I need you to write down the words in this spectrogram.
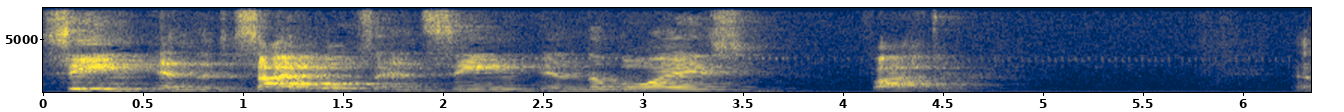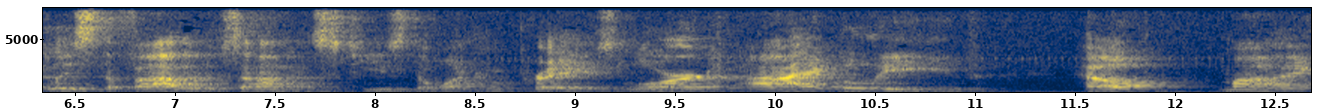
seen in the disciples, and seen in the boy's father. At least the father is honest. He's the one who prays, Lord, I believe, help my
